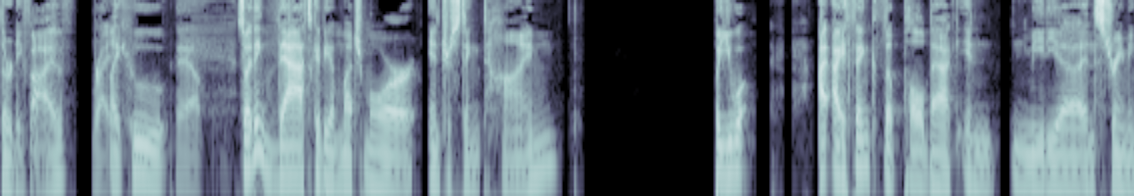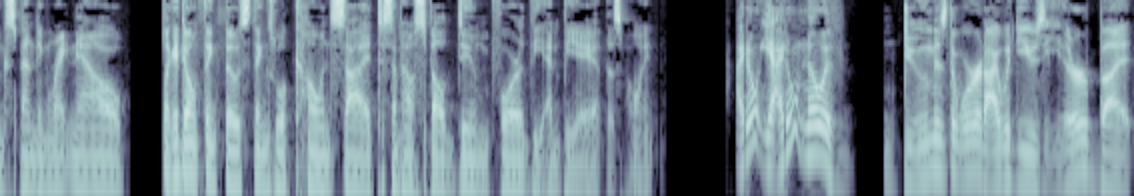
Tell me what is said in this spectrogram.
35. Right. Like who Yeah so I think that's going to be a much more interesting time. But you, I, I think the pullback in media and streaming spending right now, like I don't think those things will coincide to somehow spell doom for the NBA at this point. I don't. Yeah, I don't know if doom is the word I would use either, but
